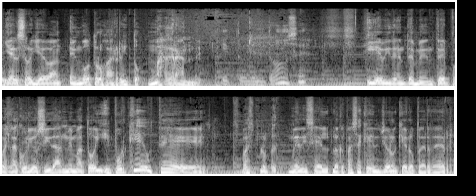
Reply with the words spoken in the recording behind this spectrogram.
Y a él se lo llevan en otro jarrito más grande. ¿Y tú y entonces? Y evidentemente, pues la curiosidad me mató. ¿Y por qué usted? Pues me dice él, lo que pasa es que yo no quiero perder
